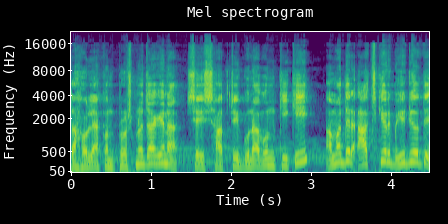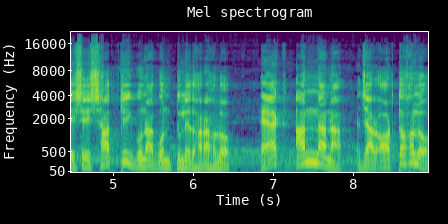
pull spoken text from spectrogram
তাহলে এখন প্রশ্ন জাগে না, সেই সাতটি গুণাগুণ কি কি? আমাদের আজকের ভিডিওতে সেই সাতটি গুণাগুণ তুলে ধরা হলো। এক আন্নানা, যার অর্থ হল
